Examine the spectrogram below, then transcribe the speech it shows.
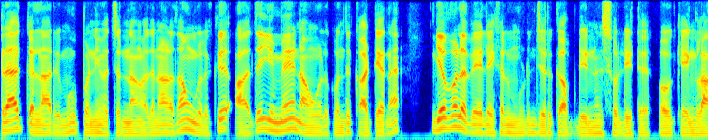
ட்ராக் எல்லாம் ரிமூவ் பண்ணி வச்சுருந்தாங்க. அதனால தான் உங்களுக்கு அதையுமே நான் உங்களுக்கு வந்து காட்டிடுறேன் எவ்வளோ வேலைகள் முடிஞ்சிருக்கு அப்படின்னு சொல்லிட்டு ஓகேங்களா?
